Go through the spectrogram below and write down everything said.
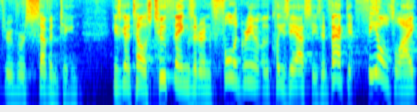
through verse 17. He's going to tell us two things that are in full agreement with Ecclesiastes. In fact, it feels like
